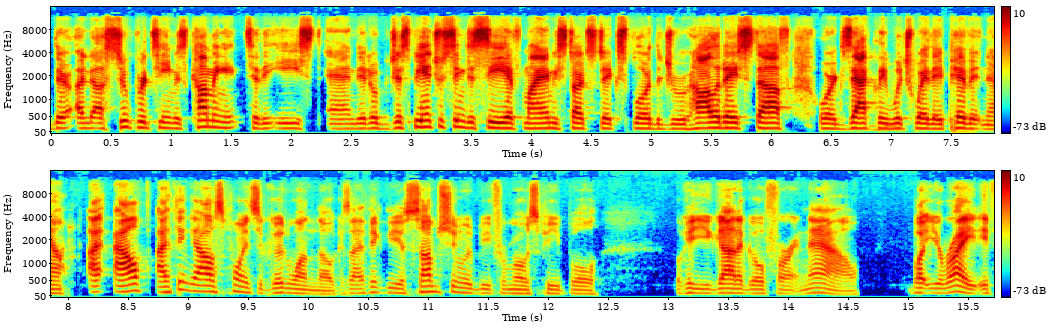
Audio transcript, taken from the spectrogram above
there a super team is coming to the East, and it'll just be interesting to see if Miami starts to explore the Jrue Holiday stuff or exactly mm-hmm. which way they pivot now. I Alf, I think Alf's point's a good one though, because I think the assumption would be for most people, okay, you got to go for it now. But you're right. If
